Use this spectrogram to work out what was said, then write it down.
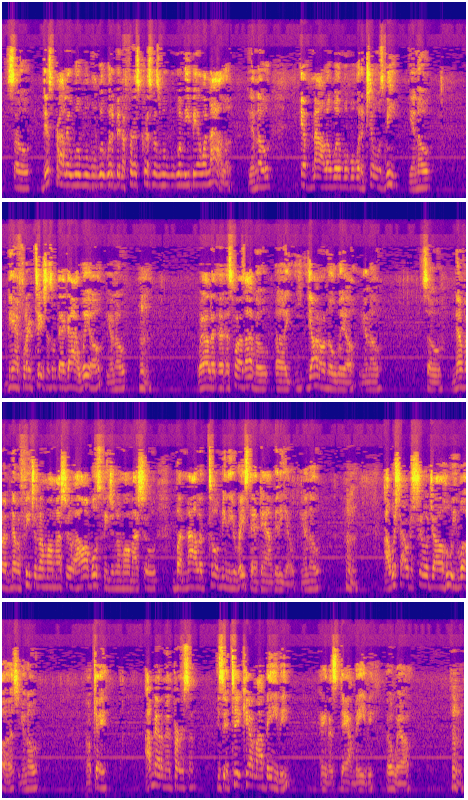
So this probably would, would, would have been the first Christmas with, with me being with Nala, you know. If Nala would, would, would have chose me, you know, being flirtatious with that guy Will, you know. Hmm. Well, as far as I know, uh, y'all don't know Will, you know. So never never featured them on my show. I almost featured them on my show, but Nala told me to erase that damn video, you know. Hmm. I wish I would have showed y'all who he was, you know. Okay. I met him in person. He said, take care of my baby. Ain't this damn baby. Oh well. Hmm.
